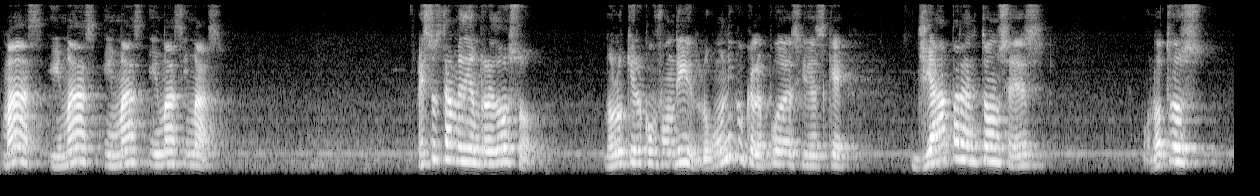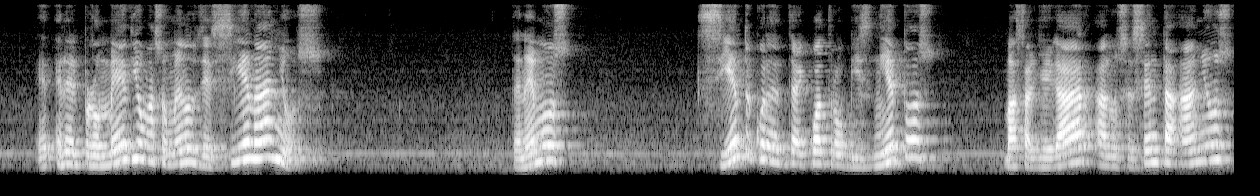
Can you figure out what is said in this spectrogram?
más y más y más y más y más. Esto está medio enredoso, no lo quiero confundir. Lo único que le puedo decir es que ya para entonces, nosotros en, el promedio más o menos de 100 años, tenemos 144 bisnietos, más al llegar a los 60 años,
